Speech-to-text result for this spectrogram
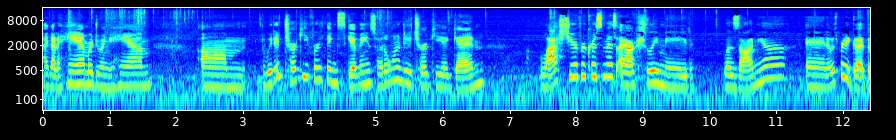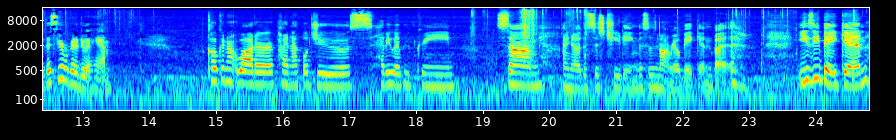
I got a ham. We're doing a ham. Um, we did turkey for Thanksgiving, so I don't want to do turkey again. Last year for Christmas, I actually made lasagna, and it was pretty good. But this year, we're going to do a ham. Coconut water, pineapple juice, heavy whipping cream, some, I know this is cheating. This is not real bacon, but easy bacon,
